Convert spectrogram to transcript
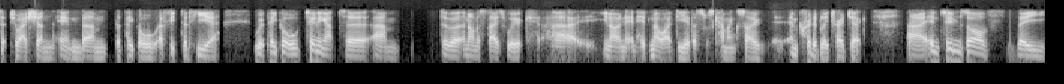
situation, and um, the people affected here were people turning up to um, do an honest day's work, uh, you know, and, and, had no idea this was coming. So incredibly tragic. Uh, in terms of the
